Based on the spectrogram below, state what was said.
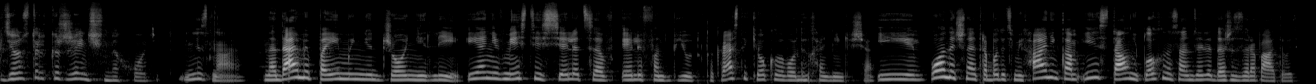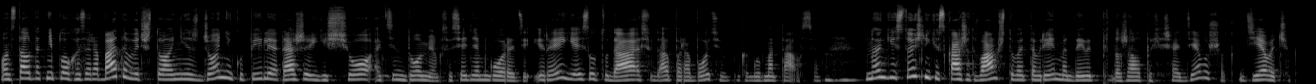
Где он столько женщин находит? Не знаю. На даме по имени Джонни Ли. И они вместе селятся в Elephant Butte, как раз-таки около водохранилища. И он начинает работать механиком и стал неплохо, на самом деле, даже зарабатывать. Он стал так неплохо зарабатывать, что они с Джонни купили даже еще один домик в соседнем городе. И Рэй ездил туда-сюда по работе, как бы мотался. Uh-huh. Многие источники скажут вам, что в это время Дэвид продолжал похищать девушек, девочек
